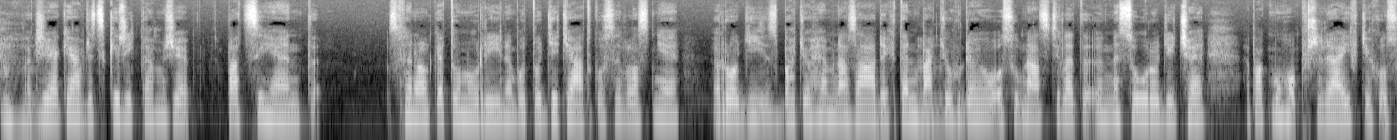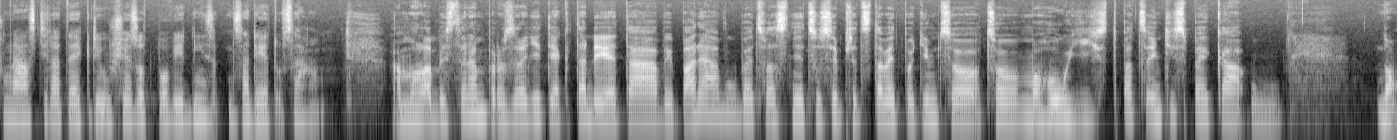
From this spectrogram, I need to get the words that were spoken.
Mm-hmm. Takže jak já vždycky říkám, že pacient s fenylketonurí, nebo to děťátko se vlastně rodí s baťohem na zádech. Ten hmm. baťoh do jeho 18 let nesou rodiče a pak mu ho předají v těch 18 letech, kdy už je zodpovědný za dietu sám. A mohla byste nám prozradit, jak ta dieta vypadá vůbec vlastně, co si představit po tím, co, co mohou jíst pacienti s PKU? No,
